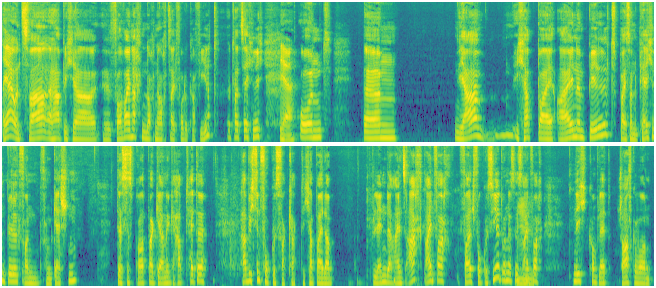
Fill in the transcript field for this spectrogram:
Ja, und zwar habe ich ja äh, vor Weihnachten noch eine Hochzeit fotografiert, äh, tatsächlich. Ja. Und ähm, ja, ich habe bei einem Bild, bei so einem Pärchenbild von, von Gästen, das das Brautpaar gerne gehabt hätte, habe ich den Fokus verkackt. Ich habe bei der Blende 1.8 einfach falsch fokussiert und es ist mhm. einfach nicht komplett scharf geworden.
